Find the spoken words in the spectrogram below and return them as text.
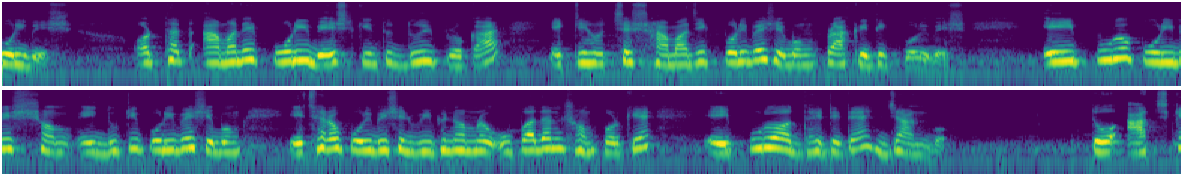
পরিবেশ। অর্থাৎ আমাদের পরিবেশ কিন্তু দুই প্রকার। একটি হচ্ছে সামাজিক পরিবেশ এবং প্রাকৃতিক পরিবেশ। এই পুরো পরিবেশ সম, এই দুটি পরিবেশ এবং এছাড়াও পরিবেশের বিভিন্ন আমরা উপাদান সম্পর্কে এই পুরো অধ্যায়টিতে জানব। তো আজকে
